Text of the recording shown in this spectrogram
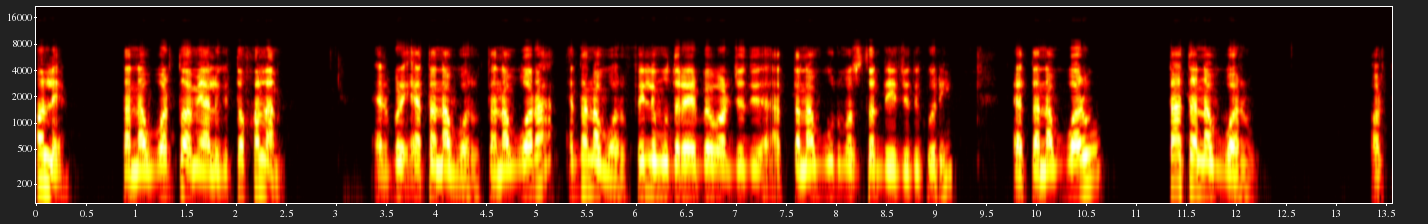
হলে। তানাওয়ার তো আমি আলোকিত হলাম। এরপরে এতানাব্বারু তানাব্বারা এতানাব্বারু ফেলে মুদারের ব্যবহার যদি তানাব্বুর মস্তার দিয়ে যদি করি এতানাব্বারু তাতানাব্বারু অর্থ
